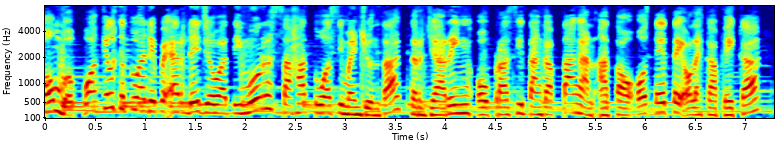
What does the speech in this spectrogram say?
Om Bob, Wakil Ketua DPRD Jawa Timur Sahat Tua Simanjuntak terjaring operasi tangkap tangan atau OTT oleh KPK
